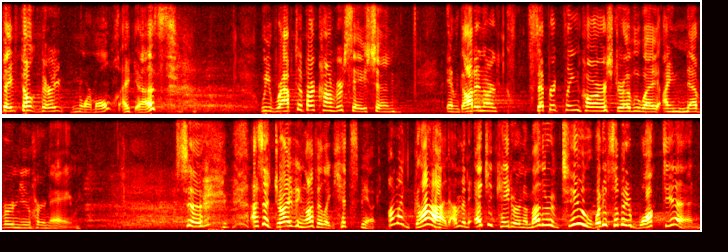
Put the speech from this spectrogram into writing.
They felt very normal, I guess. We wrapped up our conversation and got in our separate clean cars, drove away. I never knew her name. So as I'm driving off, it like hits me. Like, oh my God, I'm an educator and a mother of two. What if somebody walked in?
